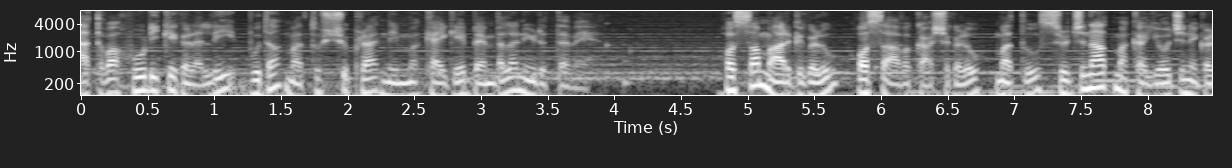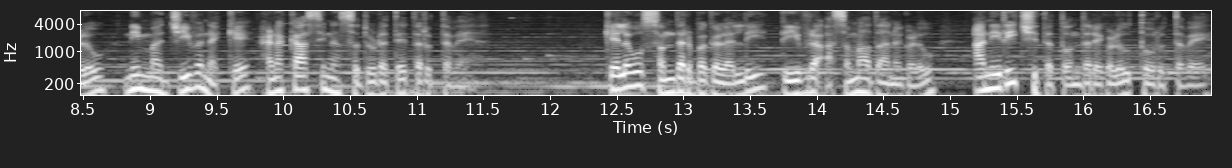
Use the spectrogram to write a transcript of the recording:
ಅಥವಾ ಹೂಡಿಕೆಗಳಲ್ಲಿ ಬುಧ ಮತ್ತು ಶುಕ್ರ ನಿಮ್ಮ ಕೈಗೆ ಬೆಂಬಲ ನೀಡುತ್ತವೆ. ಹೊಸ ಮಾರ್ಗಗಳು, ಹೊಸ ಅವಕಾಶಗಳು ಮತ್ತು ಸೃಜನಾತ್ಮಕ ಯೋಜನೆಗಳು ನಿಮ್ಮ ಜೀವನಕ್ಕೆ ಹಣಕಾಸಿನ ಸದೃಢತೆ ತರುತ್ತವೆ. ಕೆಲವು ಸಂದರ್ಭಗಳಲ್ಲಿ ತೀವ್ರ ಅಸಮಾಧಾನಗಳು, ಅನಿರೀಕ್ಷಿತ ತೊಂದರೆಗಳು ತೋರುತ್ತವೆ,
